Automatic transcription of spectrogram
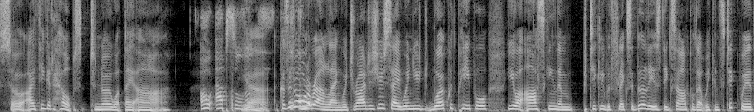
So I think it helps to know what they are. Oh, absolutely. Yeah, because it's all around language, right? As you say, when you work with people, you are asking them, particularly with flexibility, is the example that we can stick with.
